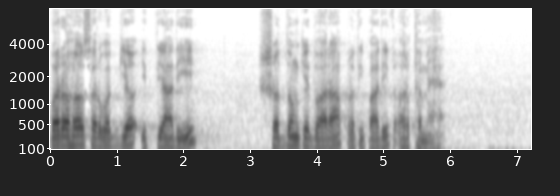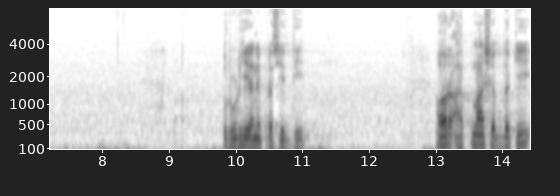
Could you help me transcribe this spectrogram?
पर सर्वज्ञ इत्यादि शब्दों के द्वारा प्रतिपादित अर्थ में है। रूढ़ी यानी प्रसिद्धि। और आत्मा शब्द की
